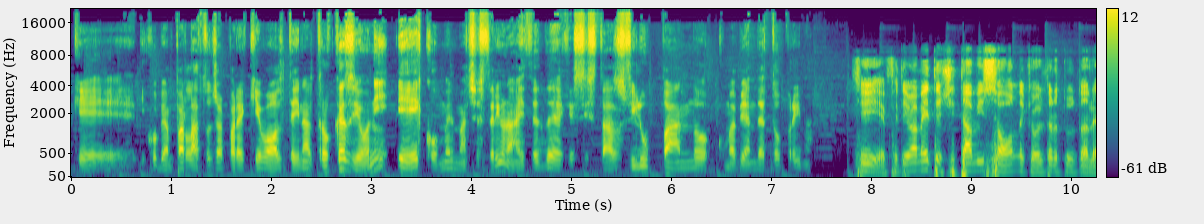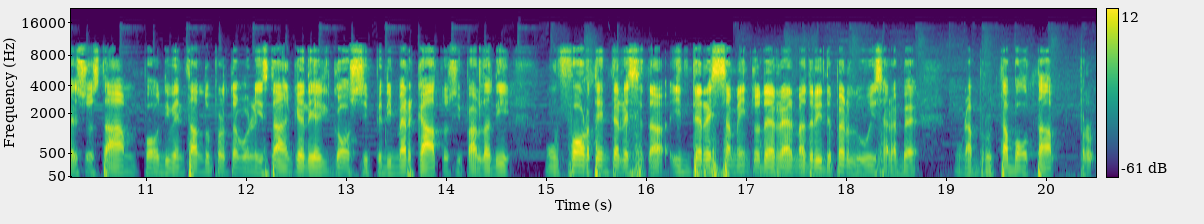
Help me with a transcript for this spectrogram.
che, di cui abbiamo parlato già parecchie volte in altre occasioni, e come il Manchester United che si sta sviluppando, come abbiamo detto prima. Sì, effettivamente citavi Son che oltretutto adesso sta un po' diventando protagonista anche del gossip di mercato, si parla di un forte interessamento del Real Madrid per lui, sarebbe una brutta botta pro-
